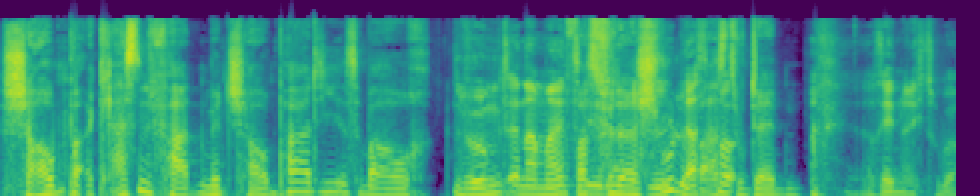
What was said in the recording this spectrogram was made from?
Schaumpa Klassenfahrten mit Schaumparty ist aber auch. Irgendeiner meinte, Was für eine Schule warst mal, du denn? Reden wir nicht drüber.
